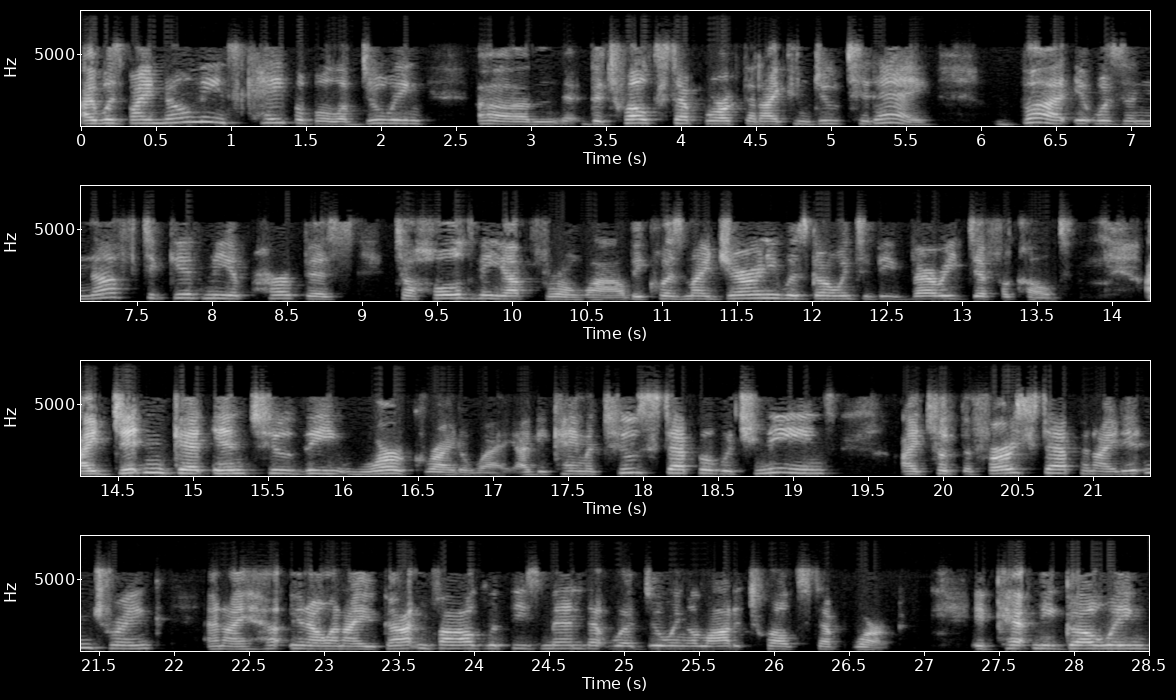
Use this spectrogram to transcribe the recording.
I was by no means capable of doing um, the 12 step work that I can do today, but it was enough to give me a purpose to hold me up for a while because my journey was going to be very difficult. I didn't get into the work right away. I became a two stepper, which means I took the first step and I didn't drink and I, you know, and I got involved with these men that were doing a lot of 12 step work. It kept me going.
